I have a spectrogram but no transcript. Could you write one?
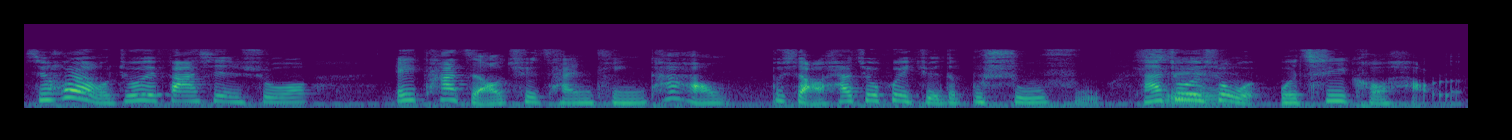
所以后来我就会发现说，哎，他只要去餐厅，他好像不晓得他就会觉得不舒服，然后就会说我我吃一口好了。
